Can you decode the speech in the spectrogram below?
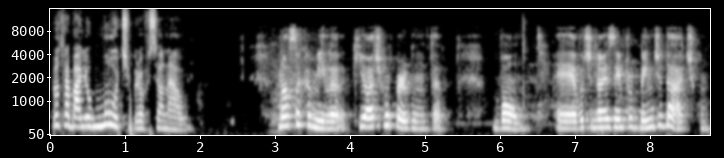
para o trabalho multiprofissional? Nossa, Camila, que ótima pergunta. Bom, é, eu vou te dar um exemplo bem didático.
